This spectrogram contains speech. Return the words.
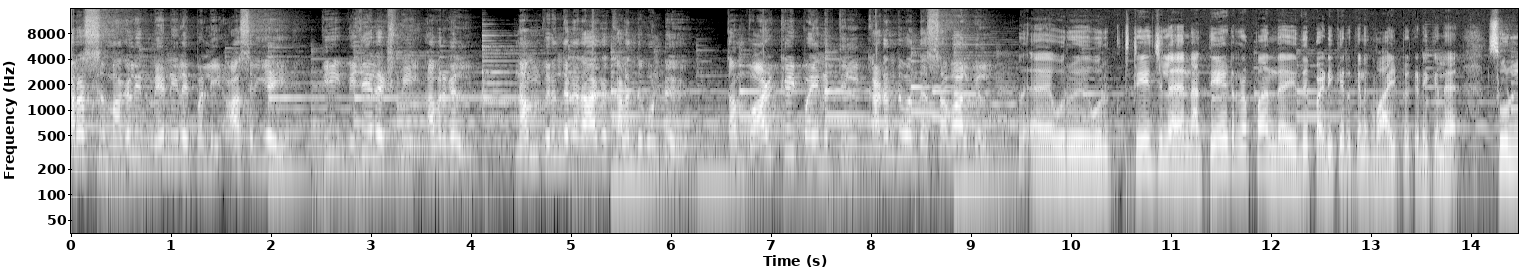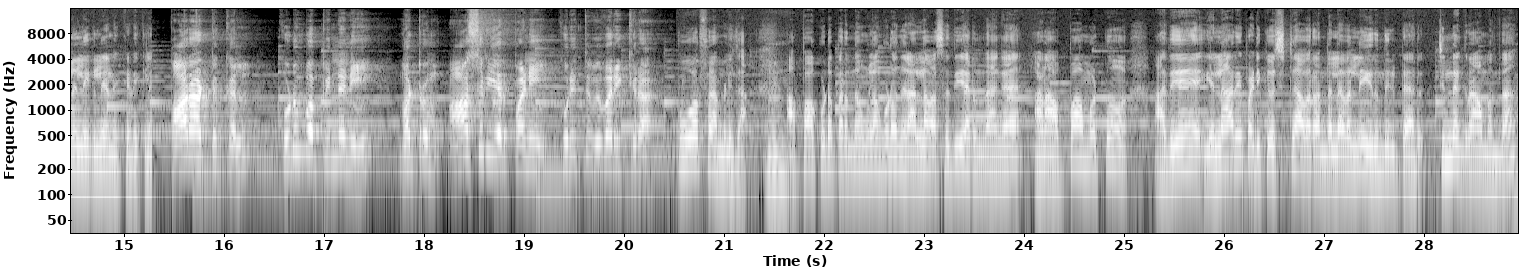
அரசு மகளிர் மேல்நிலைப்பள்ளி ஆசிரியை வி. விஜயலட்சுமி அவர்கள் நம் விருந்தினராக கலந்து கொண்டு தம் வாழ்க்கை பயணத்தில் கடந்து வந்த சவால்கள். ஒரு ஒரு ஸ்டேஜில் நான் தேடுறப்ப அந்த இது படிக்கிறதுக்கு எனக்கு வாய்ப்பு கிடைக்கல. சூழ்நிலைகளும் எனக்கு கிடைக்கல. பாராட்டுக்கள் குடும்ப பின்னணி மற்றும் ஆசிரியர் பணி குறித்து விவரிக்கிறார். புவர் ஃபேமிலி தான். அப்பா கூட பிறந்தவங்களாம் கூட கொஞ்சம் நல்ல வசதியாக இருந்தாங்க. ஆனால் அப்பா மட்டும் அதே எல்லாரையும் படிக்க வச்சுட்டு அவர் அந்த லெவல்லே இருந்துக்கிட்டாரு சின்ன கிராமம் தான்.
